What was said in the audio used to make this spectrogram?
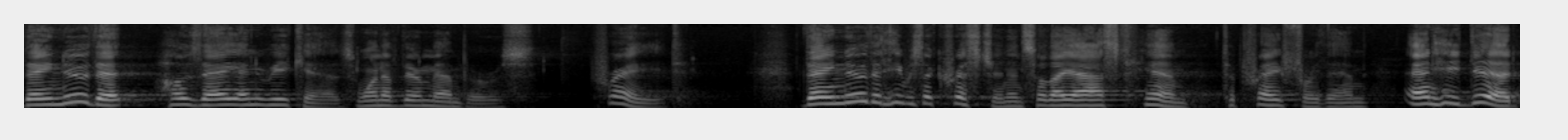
they knew that Jose Henriquez, one of their members, prayed. They knew that he was a Christian, and so they asked him to pray for them. And he did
